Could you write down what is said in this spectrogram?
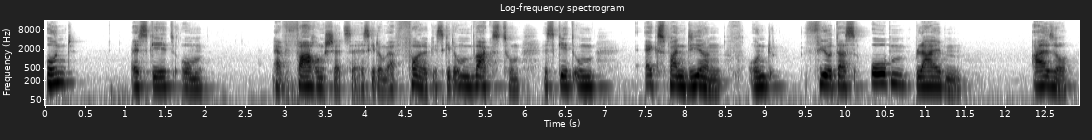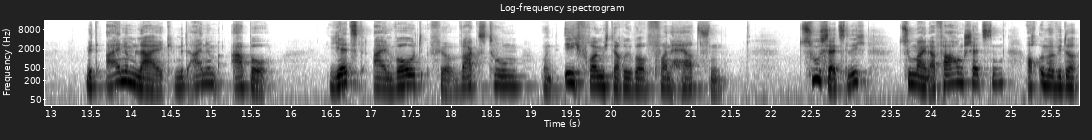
und es geht um Erfahrungsschätze, es geht um Erfolg, es geht um Wachstum, es geht um Expandieren und für das Obenbleiben. Also mit einem Like, mit einem Abo, jetzt ein Vote für Wachstum und ich freue mich darüber von Herzen. Zusätzlich zu meinen Erfahrungsschätzen auch immer wieder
